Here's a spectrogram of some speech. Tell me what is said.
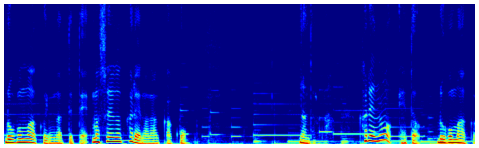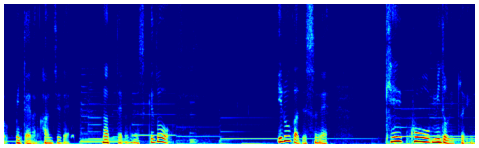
うロゴマークになってて、まあ、それが彼のなんかこうなんだろうな。彼の、えーと、ロゴマークみたいな感じでなってるんですけど色がですね蛍光緑という。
